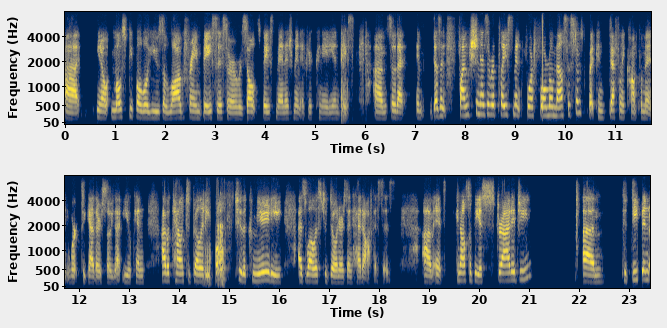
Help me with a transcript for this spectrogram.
uh, you know, most people will use a log frame basis or a results-based management if you're Canadian based, um, so that it doesn't function as a replacement for formal MEL systems, but can definitely complement and work together so that you can have accountability both to the community as well as to donors and head offices. Um, it can also be a strategy um, to deepen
